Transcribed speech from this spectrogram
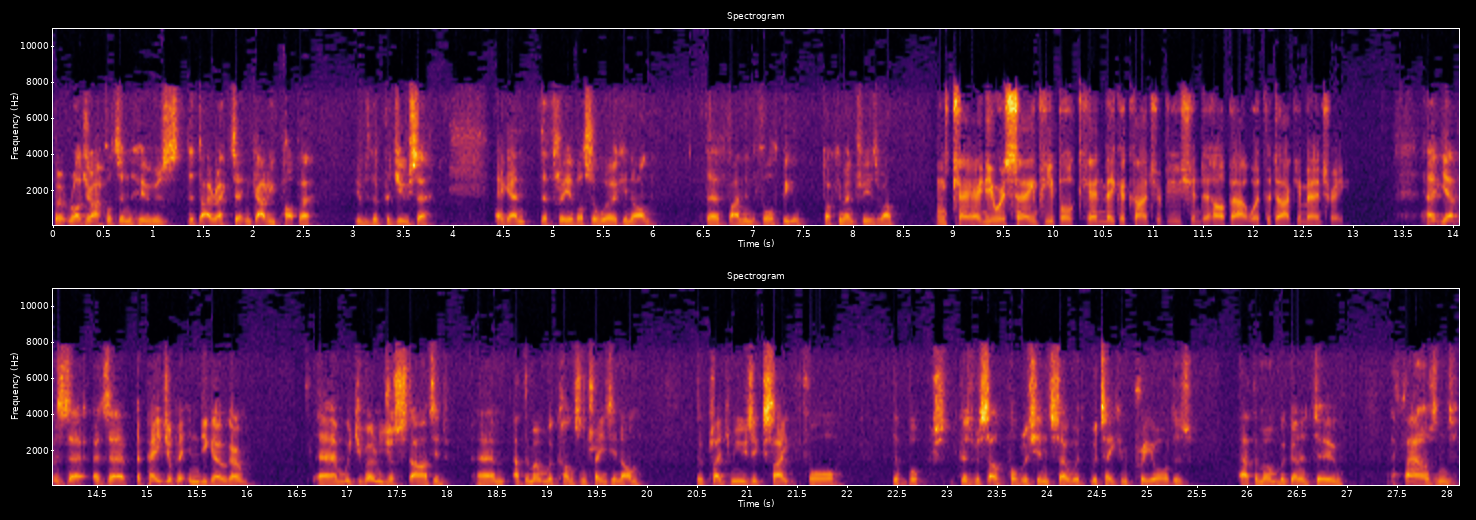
But Roger Appleton, who was the director, and Gary Popper, who was the producer, again, the three of us are working on the Finding the Fourth Beatle documentary as well. Okay, and you were saying people can make a contribution to help out with the documentary. Uh, yeah, there's, a, there's a, a page up at Indiegogo, um, which you've only just started. Um, at the moment, we're concentrating on the Pledge Music site for the books because we're self-publishing, so we're, we're taking pre-orders. At the moment, we're going to do a thousand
